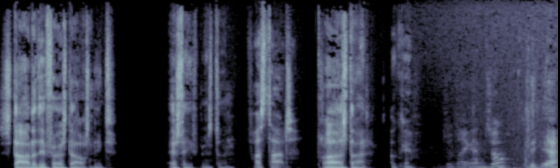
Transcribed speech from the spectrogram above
starter det første afsnit af statsministeren. Fra start. Fra start. Okay. Du drikker den så? Ja,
